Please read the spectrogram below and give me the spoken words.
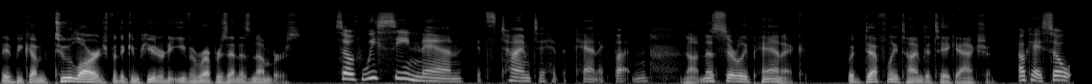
They've become too large for the computer to even represent as numbers. So if we see NaN, it's time to hit the panic button. Not necessarily panic, but definitely time to take action. Okay, so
